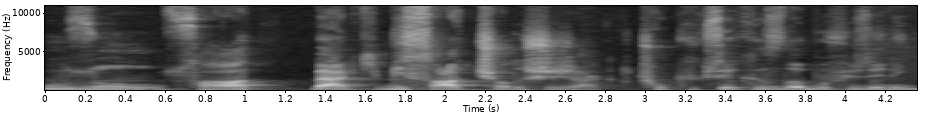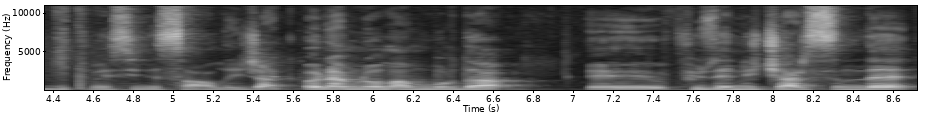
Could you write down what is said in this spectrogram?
uzun saat belki bir saat çalışacak. Çok yüksek hızla bu füzenin gitmesini sağlayacak. Önemli olan burada e, füzenin içerisinde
